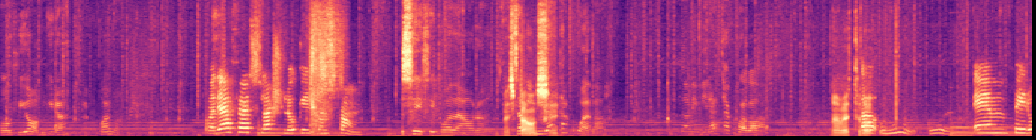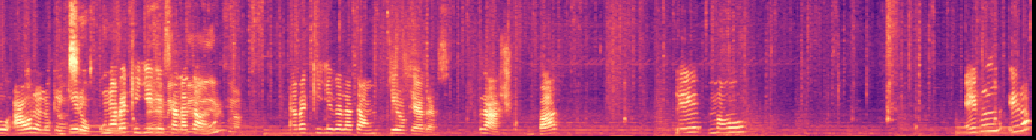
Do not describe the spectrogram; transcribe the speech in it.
Oh, Dios, mira estas cuevas. Puede hacer slash location spawn. Sí, sí puede ahora. Spawn, Sammy, sí. mira estas cuevas. Sammy, mira estas cuevas. A ver, esto Ah, lo... uh, uh. Em, pero ahora lo que Ah, quiero, sí. una vez que Eh, llegues a la town, una vez que llegue a la town, quiero que hagas slash bat demo enable era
